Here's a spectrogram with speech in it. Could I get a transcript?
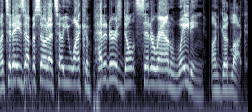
On today's episode, I tell you why competitors don't sit around waiting on good luck.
